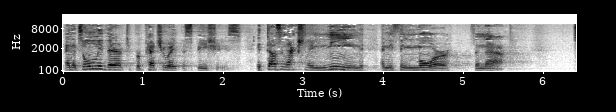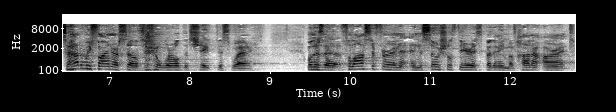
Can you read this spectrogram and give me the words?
and it's only there to perpetuate the species. It doesn't actually mean anything more than that. So, how do we find ourselves in a world that's shaped this way? Well, there's a philosopher and a, and a, social theorist by the name of Hannah Arendt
